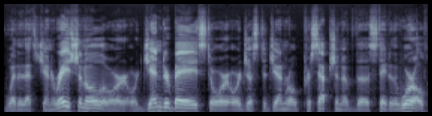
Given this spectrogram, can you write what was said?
whether that's generational or or gender based or or just a general perception of the state of the world,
